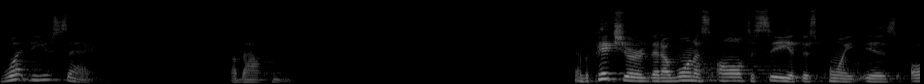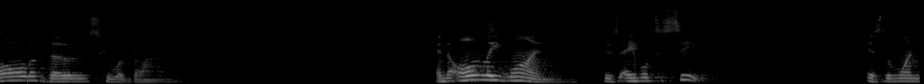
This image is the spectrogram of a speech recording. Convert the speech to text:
What do you say about him? Now, the picture that I want us all to see at this point is all of those who were blind. And the only one who's able to see is the one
